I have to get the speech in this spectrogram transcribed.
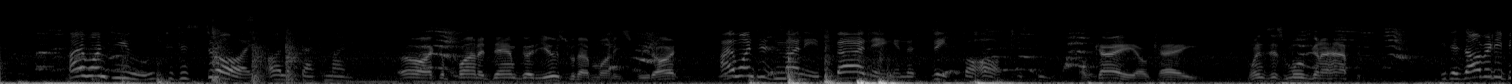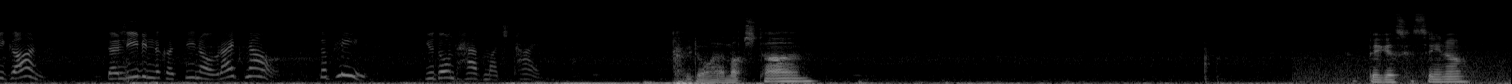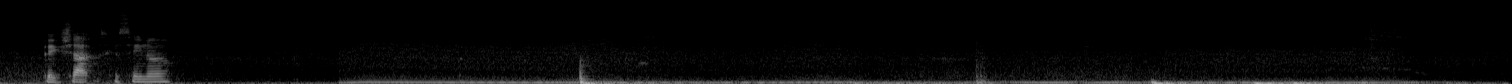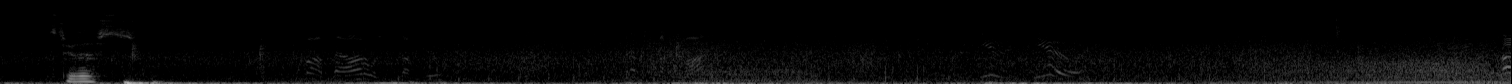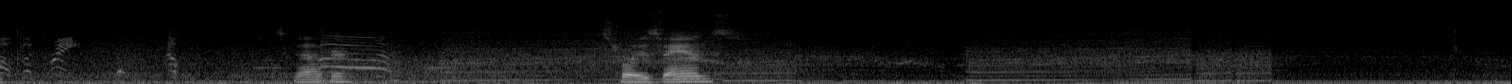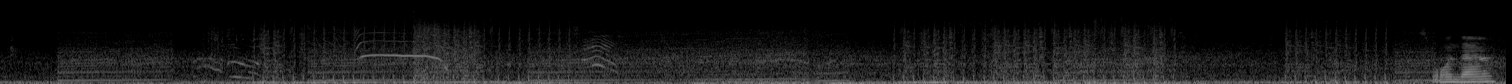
I want you to destroy all of that money. Oh, I can find a damn good use for that money, sweetheart. I want his money burning in the streets for all to see. Okay, okay. When's this move gonna happen? It has already begun. They're leaving the casino right now. So please, you don't have much time. We don't have much time. The biggest casino. Big Shots Casino. Let's do this. Come on, pal. I don't want to stuff you. I never stuck him on. Oh, good here. Destroy his vans. One down.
